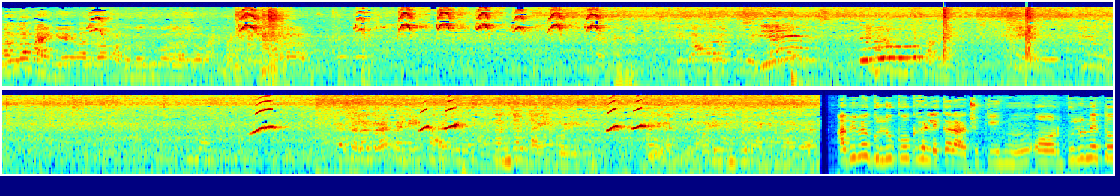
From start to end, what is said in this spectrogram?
हलवा खाएँगे, हलवा खा लो वाला हलवा खाएँगे। अभी मैं गुल्लू को घर लेकर आ चुकी हूँ और गुल्लू ने तो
